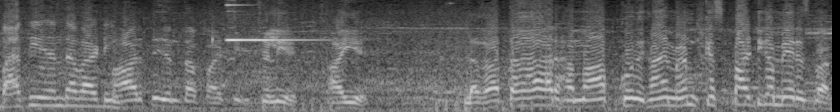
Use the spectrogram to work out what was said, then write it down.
भारतीय जनता पार्टी। भारतीय जनता पार्टी। चलिए आइए। लगातार हम आपको दिखाएँ मैम किस पार्टी का मेयर इस बार?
